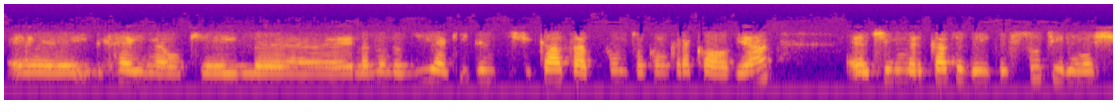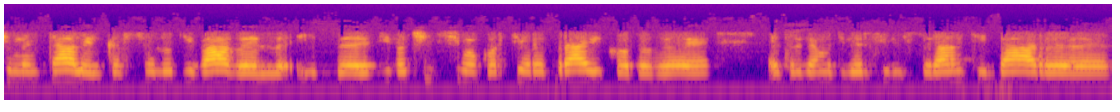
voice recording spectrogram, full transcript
eh, il Heinau, che è il, eh, la melodia identificata appunto con Cracovia. Eh, c'è il mercato dei tessuti rinascimentali, il castello di Wavel, il vivacissimo quartiere ebraico dove eh, troviamo diversi ristoranti, bar, eh,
